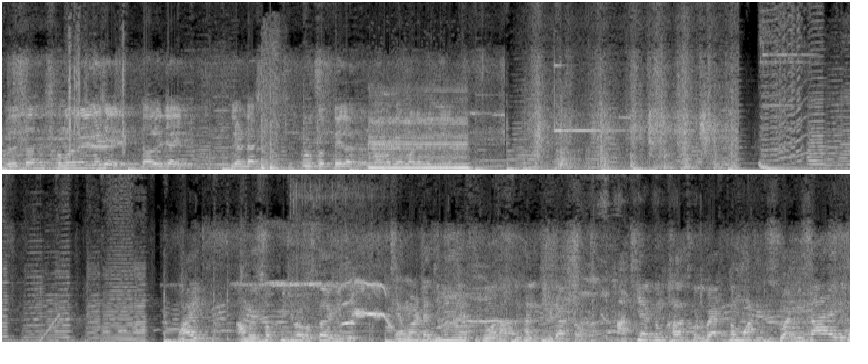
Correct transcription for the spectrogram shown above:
ওদের তো সময় হয়ে গেছে তাহলে যাই। প্ল্যানটা শুরু করতে লাগবে আমাকে মানে ভাই আমাদের সব কিছু ব্যবস্থা হয়ে গেছে। এমন একটা জিনিস নিয়ে আসছি তোমার রাস্তা খালি তুমি ডাকতো আজকে একদম খালাস করব একদম মাটিতে শুয়ে মিশাই দিব।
